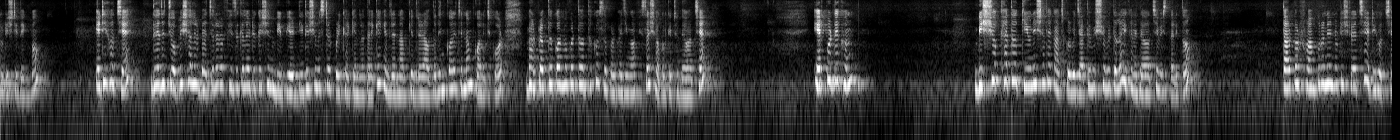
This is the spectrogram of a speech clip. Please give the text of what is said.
নোটিশটি দেখব। এটি হচ্ছে দু হাজার চব্বিশ সালের ব্যাচেলর অফ ফিজিক্যাল এডুকেশন বিপিএর দ্বিতীয় সেমিস্টার পরীক্ষার কেন্দ্র তালিকা কেন্দ্রের নাম কেন্দ্রের আওতাধীন কলেজের নাম, কলেজ কোড, ভারপ্রাপ্ত কর্মকর্তা অধ্যক্ষ সুপারভাইজিং অফিসার সকল কিছু দেওয়া আছে। এরপর দেখুন, বিশ্বখ্যাত কিউনির সাথে কাজ করবে জাতীয় বিশ্ববিদ্যালয়, এখানে দেওয়া আছে বিস্তারিত। তারপর ফর্ম পূরণের নোটিশ রয়েছে, এটি হচ্ছে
